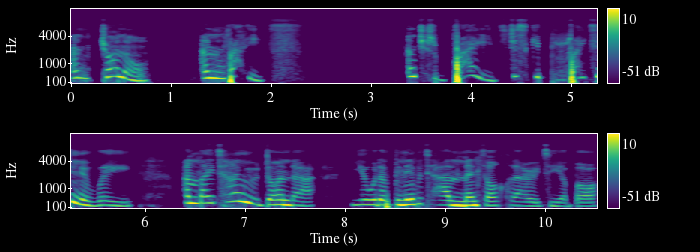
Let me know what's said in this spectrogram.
and journal and write and just write. Just keep writing away. And by the time you've done that, you would have been able to have mental clarity about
